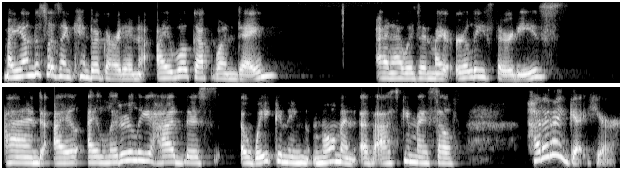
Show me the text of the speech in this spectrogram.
my youngest was in kindergarten, I woke up one day and I was in my early 30s. And I, I literally had this awakening moment of asking myself, how did I get here?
